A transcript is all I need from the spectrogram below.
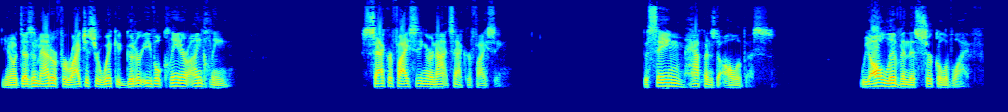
You know, it doesn't matter if we're righteous or wicked, good or evil, clean or unclean, sacrificing or not sacrificing. The same happens to all of us. We all live in this circle of life.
